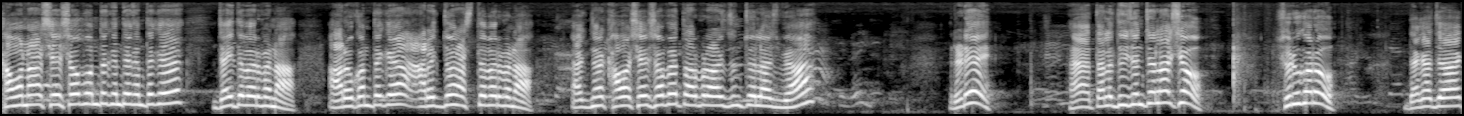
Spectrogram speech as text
খাওয়া না শেষ হওয়া পর্যন্ত কিন্তু এখান থেকে যাইতে পারবে না। আর ওখান থেকে আরেকজন আসতে পারবে না। একজনের খাওয়া শেষ হবে, তারপর আরেকজন চলে আসবে হ্যাঁ? রেডি হ্যাঁ তাহলে দুইজন চলে আসো। শুরু করো। দেখা যাক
